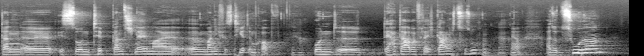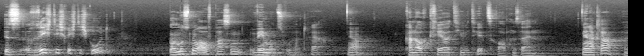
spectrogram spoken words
dann äh, ist so ein Tipp ganz schnell mal äh, manifestiert im Kopf ja. und äh, der hat da aber vielleicht gar nichts zu suchen. Ja. Also zuhören ist richtig, richtig gut. Man muss nur aufpassen, wem man zuhört. Ja. Ja, kann auch kreativitätsraubend sein. Ja, na klar. Ja.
